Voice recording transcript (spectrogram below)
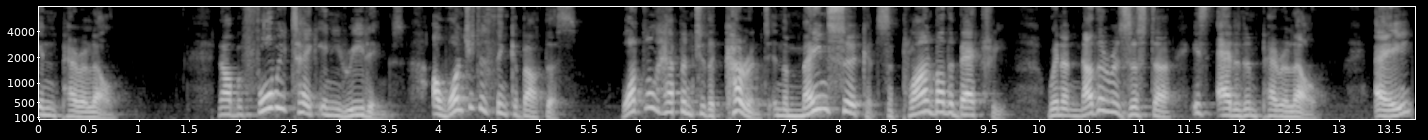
in parallel. Now before we take any readings, I want you to think about this. What will happen to the current in the main circuit supplied by the battery when another resistor is added in parallel? A,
